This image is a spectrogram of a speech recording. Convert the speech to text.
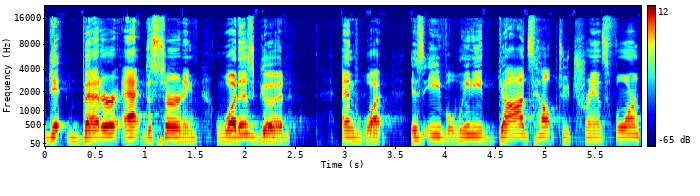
get better at discerning what is good and what is evil. We need God's help to transform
